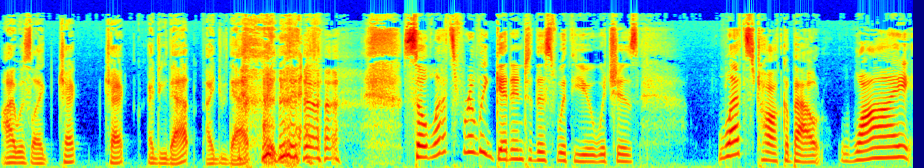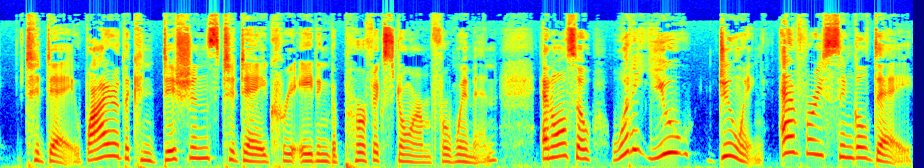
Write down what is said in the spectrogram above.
I was like, check, check. I do that. I do that. I do that. so let's really get into this with you, which is let's talk about why today? Why are the conditions today creating the perfect storm for women? And also, what are you doing every single day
